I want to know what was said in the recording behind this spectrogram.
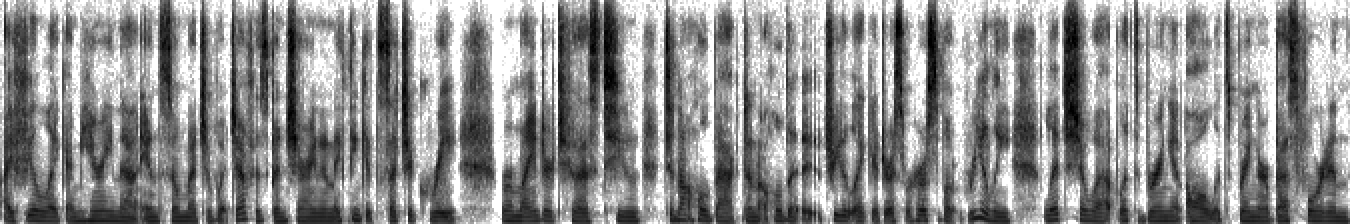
I feel like I'm hearing that in so much of what Jeff has been sharing. And I think it's such a great reminder to us to to not hold back, to not hold it, treat it like a dress rehearsal, but really let's show up. Let's bring it all. Let's bring our best forward in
